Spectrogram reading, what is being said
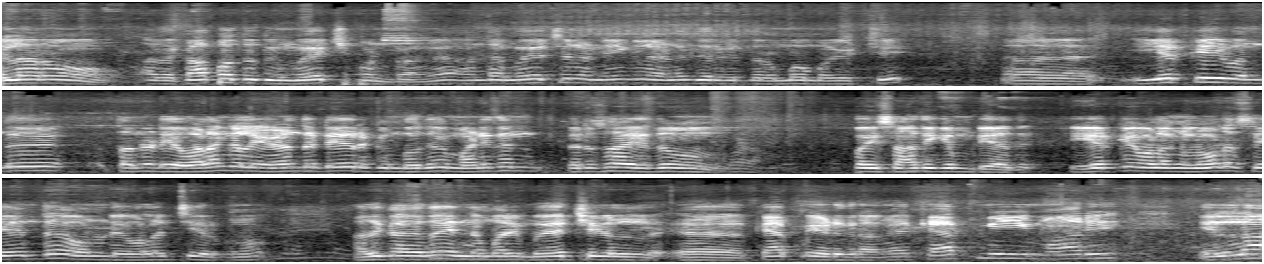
எல்லாரும் அதை காப்பாற்றுறதுக்கு முயற்சி பண்ணுறாங்க அந்த முயற்சியில் நீங்களும் இணைஞ்சிருக்கிறது ரொம்ப மகிழ்ச்சி. இயற்கை வந்து தன்னுடைய வளங்களை இழந்துட்டே இருக்கும்போது மனிதன் பெருசாக எதுவும் போய் சாதிக்க முடியாது. இயற்கை வளங்களோட சேர்ந்து அவனுடைய வளர்ச்சி இருக்கணும். அதுக்காக தான் இந்த மாதிரி முயற்சிகள் கேப்மி எடுக்கிறாங்க. கேப்மி மாதிரி எல்லா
